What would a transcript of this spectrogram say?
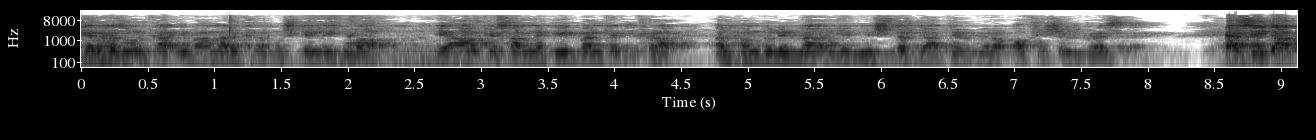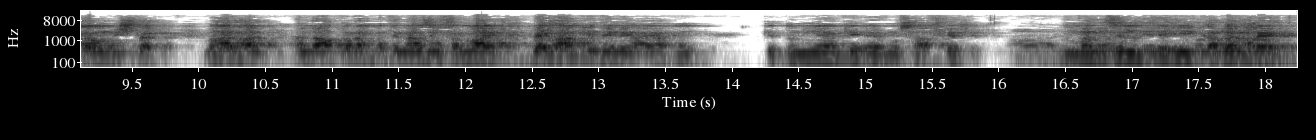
پھر حضور کا امامہ رکھنا مشکل نہیں ہوا۔ یہ آپ کے سامنے پیر بن کے نہیں کھڑا۔ الحمدللہ، یہ نشتر جاتے ہوئے میرا آفیشل ڈریس ہے۔ ایسے ہی جاتا ہوں نشتر۔ بہرحال اللہ آپ پر رحمت نازل فرمائے، پیغام یہ دینے آیا ہوں کہ دنیا کے اے مسافر، منزل تیری قبر ہے۔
